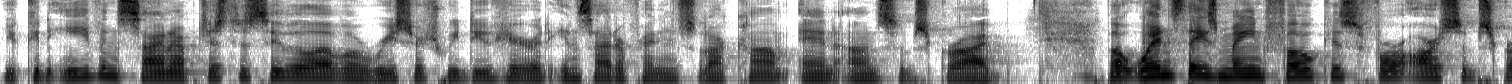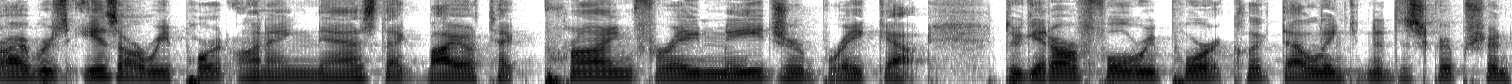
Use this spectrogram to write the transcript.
You can even sign up just to see the level of research we do here at insiderfinancial.com and unsubscribe subscribe. But Wednesday's main focus for our subscribers is our report on a NASDAQ biotech prime for a major breakout. To get our full report, click that link in the description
